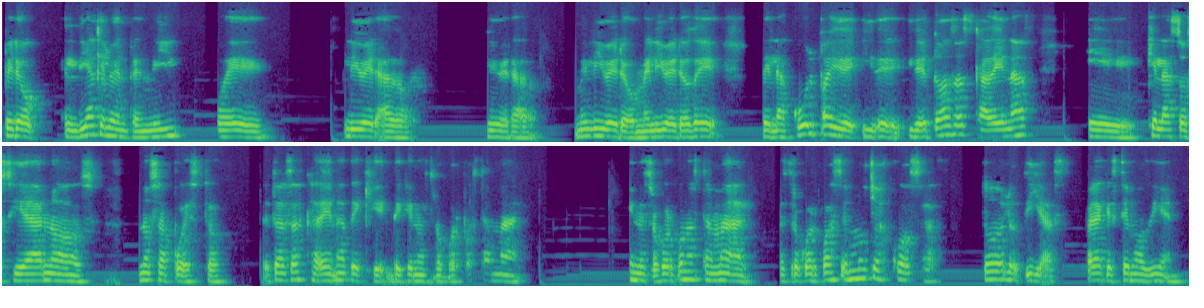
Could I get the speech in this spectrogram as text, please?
pero el día que lo entendí fue liberador, liberador. Me liberó, me liberó de, la culpa y de, de, todas esas cadenas eh, que la sociedad nos, nos ha puesto, de todas esas cadenas de que, de que nuestro cuerpo está mal. Y nuestro cuerpo no está mal, nuestro cuerpo hace muchas cosas todos los días para que estemos bien.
